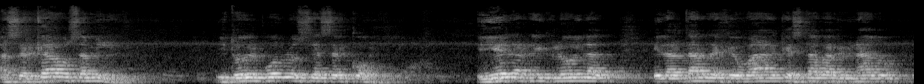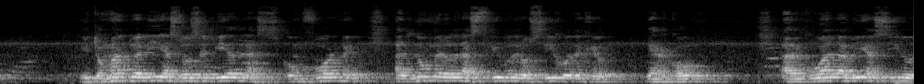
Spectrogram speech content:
acercaos a mí. Y todo el pueblo se acercó. Y él arregló el, altar de Jehová que estaba arruinado. Y tomando Elías doce piedras, conforme al número de las tribus de los hijos de, Jacob, al cual había sido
